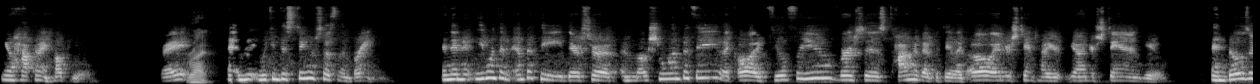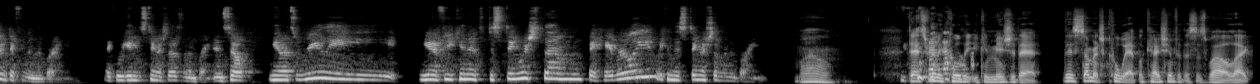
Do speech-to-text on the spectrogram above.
you know, how can I help you, right? Right. And we- can distinguish those in the brain. And then even within empathy, there's sort of emotional empathy, like, oh, I feel for you, versus cognitive empathy, like, oh, I understand how you're, I understand you. And those are different in the brain. Like we can distinguish those in the brain. And so, you know, it's really, you know, if you can distinguish them behaviorally, we can distinguish them in the brain. Wow. That's really cool that you can measure that. There's so much cool application for this as well. Like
